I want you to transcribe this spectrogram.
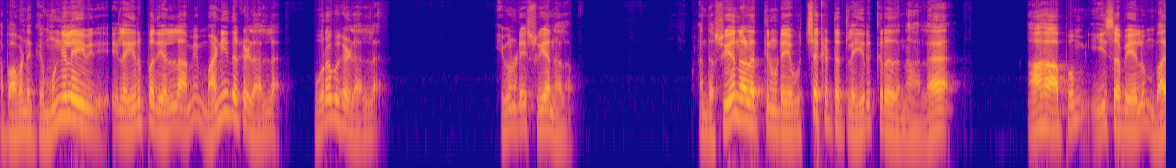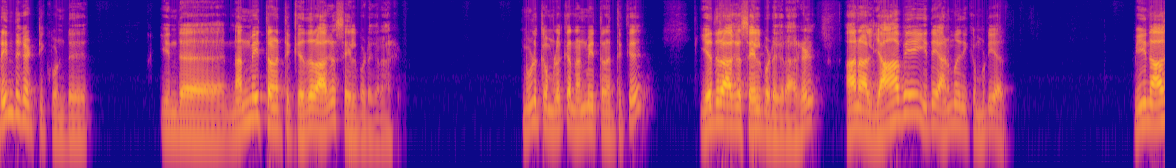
அப்போ அவனுக்கு முன்னிலையில் இருப்பது எல்லாமே மனிதர்கள் அல்ல உறவுகள் அல்ல. இவனுடைய சுயநலம். அந்த சுயநலத்தினுடைய உச்சக்கட்டத்தில் இருக்கிறதுனால ஆகாப்பும் ஈசபேலும் வரிந்து கட்டி கொண்டு இந்த நன்மைத்தனத்துக்கு எதிராக செயல்படுகிறார்கள். முழுக்க முழுக்க நன்மைத்தனத்துக்கு எதிராக செயல்படுகிறார்கள். ஆனால் யாவே இதை அனுமதிக்க முடியாது. வீணாக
